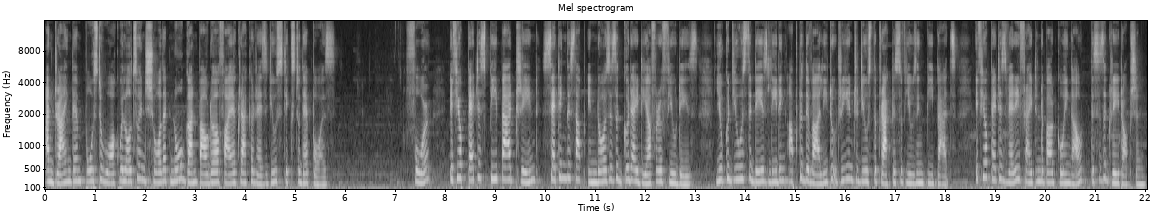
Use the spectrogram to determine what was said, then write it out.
and drying them post a walk will also ensure that no gunpowder or firecracker residue sticks to their paws. 4. If your pet is pee pad trained, setting this up indoors is a good idea for a few days. You could use the days leading up to Diwali to reintroduce the practice of using pee pads. If your pet is very frightened about going out, this is a great option.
